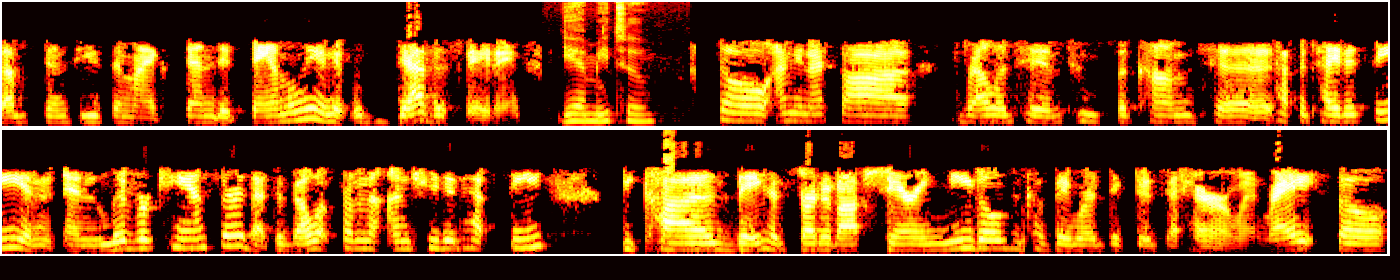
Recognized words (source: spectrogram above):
substance use in my extended family, and it was devastating. Yeah, me too. So, I mean, I saw relatives who succumbed to hepatitis C and, and liver cancer that developed from the untreated Hep C because they had started off sharing needles because they were addicted to heroin, right? So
